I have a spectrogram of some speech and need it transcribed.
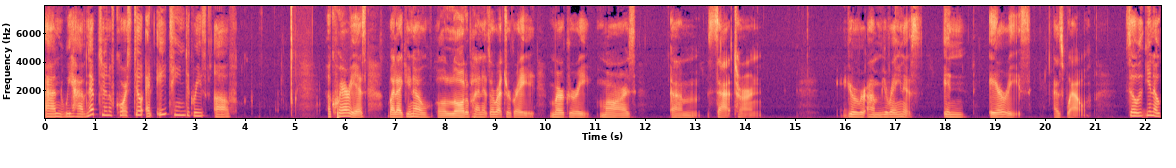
And we have Neptune, of course, still at 18 degrees of Aquarius. But like you know, a lot of planets are retrograde. Mercury, Mars, um, Saturn, Ur- um, Uranus in Aries as well. So, you know,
